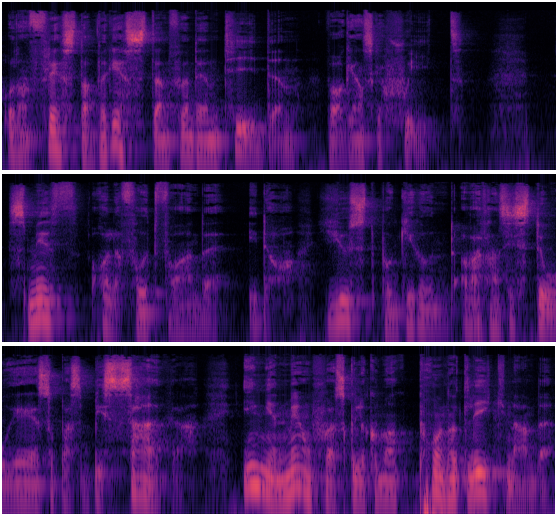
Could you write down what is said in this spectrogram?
och de flesta av resten från den tiden var ganska skit. Smith håller fortfarande idag just på grund av att hans historia är så pass bizarra. Ingen människa skulle komma på något liknande.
